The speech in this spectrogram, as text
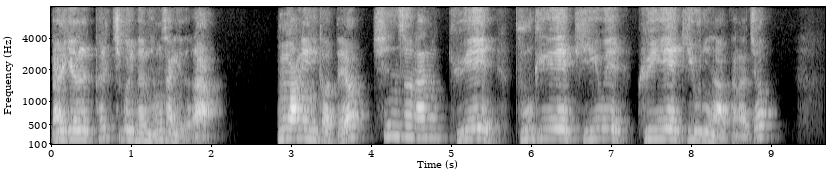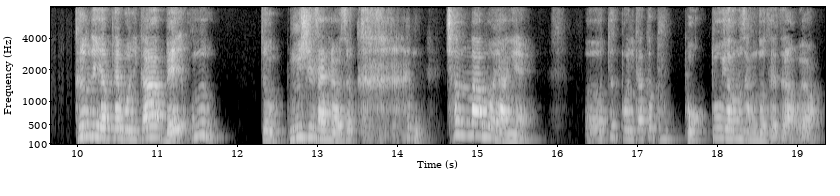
날개를 펼치고 있는 형상이더라. 공황이니까 어때요? 신선한 귀의, 부귀의 기후의, 귀의 기운이 나타나죠? 그런데 옆에 보니까 매, 홍, 저, 봉실산이라고 해서 큰 천마 모양의, 어, 뜻 보니까 또 복두 형상도 되더라고요.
